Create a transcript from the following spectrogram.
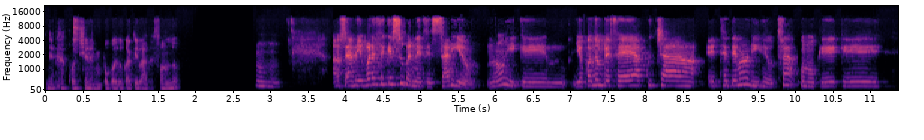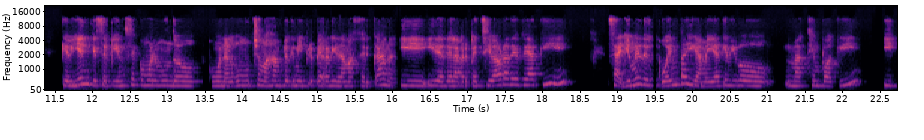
estas cuestiones un poco educativas de fondo. O sea, a mí me parece que es súper necesario, ¿no? Y que mm, yo cuando empecé a escuchar este tema dije, ostras, como que, que, bien que se piense como el mundo, como en algo mucho más amplio que mi propia realidad más cercana. Y, desde la perspectiva ahora desde aquí, o sea, yo me doy cuenta y a medida que vivo más tiempo aquí, y,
